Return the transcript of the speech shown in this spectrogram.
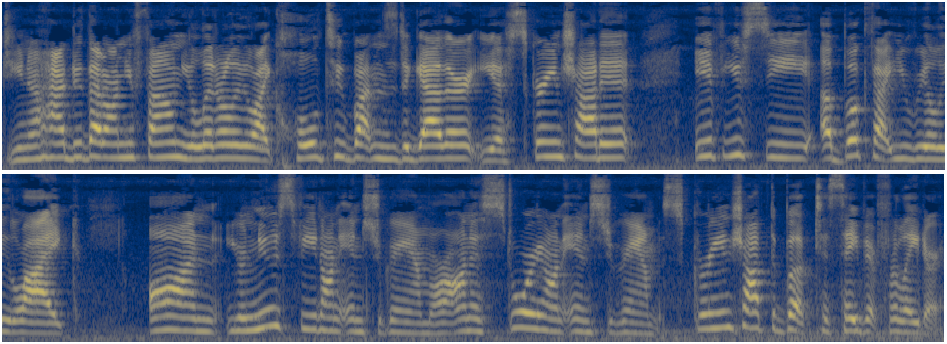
Do you know how to do that on your phone? You literally like hold two buttons together, you screenshot it. If you see a book that you really like on your news feed on Instagram or on a story on Instagram, screenshot the book to save it for later.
